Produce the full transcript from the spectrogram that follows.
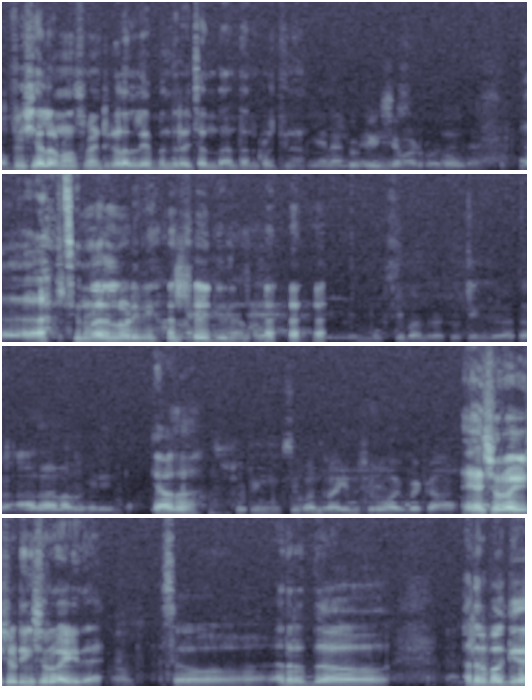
ಅಫಿಷಿಯಲ್ ಅನೌನ್ಸ್ಮೆಂಟ್ಗಳಲ್ಲೇ ಬಂದರೆ ಚಂದ ಅಂತ ಅನ್ಕೊಳ್ತೀನಿ ನಾನು. ಸಿನಿಮಾದಲ್ಲಿ ನೋಡಿದ್ದೀನಿ ಅಂತ ಹೇಳ್ತೀನಿ ನಾನು. ಮುಗಿಸಿ ಬಂದ್ರ ಶೂಟಿಂಗ್ ಆ ಥರ ಅದಾದ್ರು ಹೇಳಿ ಅಂತ. ಯಾವುದು? ಶೂಟಿಂಗ್ ಮುಗಿಸಿ ಬಂದ್ರ? ಇನ್ನು ಶುರುವಾಗಬೇಕಾ ಏ ಶುರುವಾಗಿ ಶೂಟಿಂಗ್ ಶುರುವಾಗಿದೆ ಸೊ ಅದರದ್ದು ಅದ್ರ ಬಗ್ಗೆ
